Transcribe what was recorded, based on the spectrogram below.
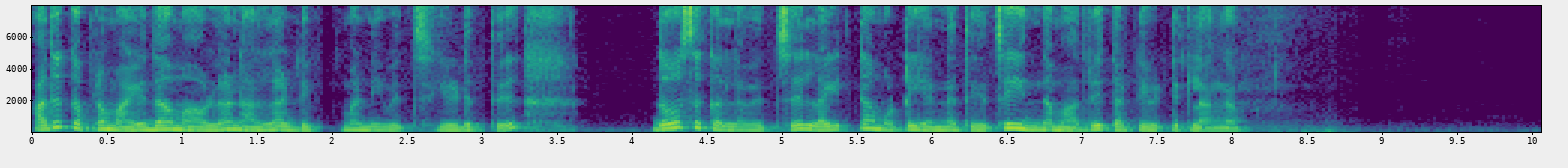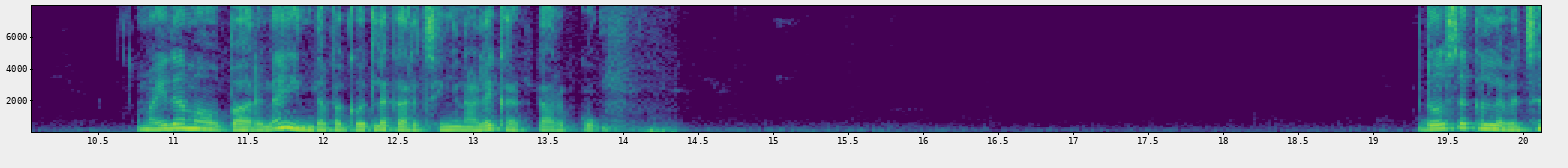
அதுக்கப்புறம் மைதா மாவில் நல்லா டிப் பண்ணி வச்சு எடுத்து தோசைக்கல்ல வச்சு லைட்டாக மட்டும் எண்ணெய் தேய்ச்சி இந்த மாதிரி தட்டி விட்டுக்கலாங்க. மைதா மாவு பாருங்கள் இந்த பக்குவத்தில் கரைச்சிங்கனாலே கரெக்டாக இருக்கும். தோசைக்கல்லை வச்சு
